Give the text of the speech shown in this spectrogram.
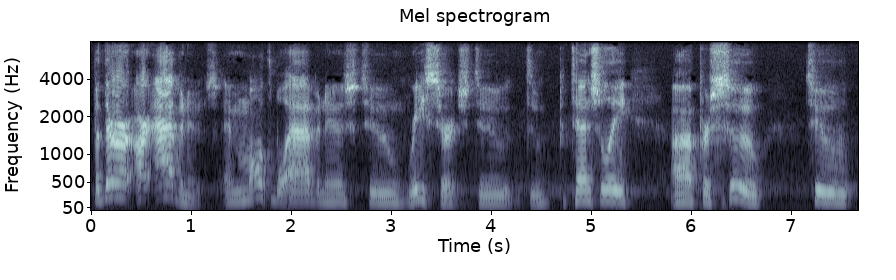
but there are, are avenues and multiple avenues to research, to, to potentially uh, pursue, to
